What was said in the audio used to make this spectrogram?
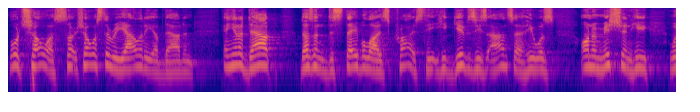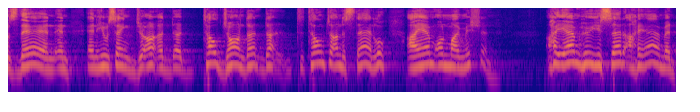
Lord, show us, show us the reality of doubt. And, and you know, doubt doesn't destabilize Christ. He, he gives his answer. He was on a mission. He was there and, and, and he was saying, John, uh, uh, Tell John, don't, don't, tell him to understand, look, I am on my mission. I am who you said I am. And,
